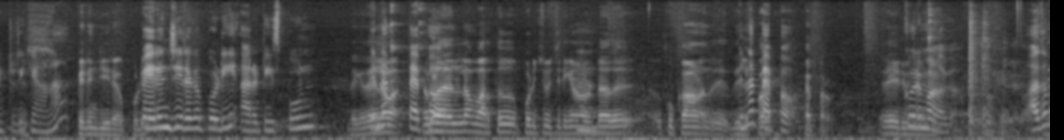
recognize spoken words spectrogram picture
ഇട്ടിരിക്കുകയാണ്. പെരുംജീരകപ്പൊടി പെരുംജീരകപ്പൊടി അര ടീസ്പൂൺ. നമ്മളെല്ലാം വറുത്ത് പൊടിച്ചു വെച്ചിരിക്കണോണ്ട് അത് കുക്കാണ് പെപ്പർ കുരുമുളക്. അതും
